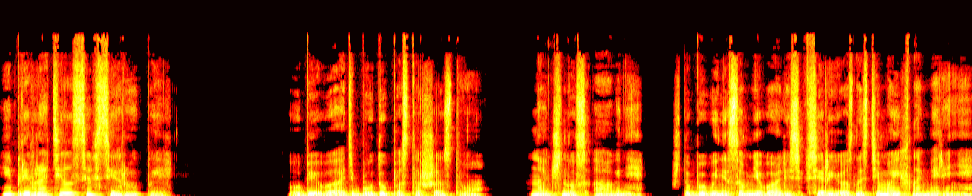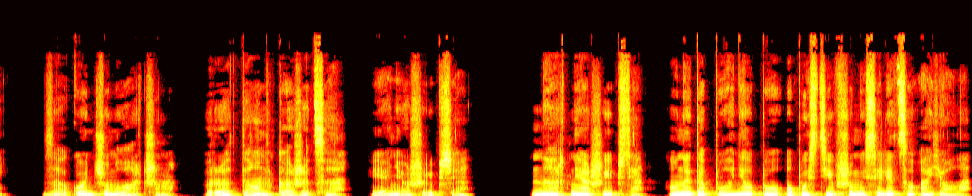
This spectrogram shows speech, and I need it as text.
и превратился в серую пыль. Убивать буду по старшинству. Начну с Агни чтобы вы не сомневались в серьезности моих намерений. Закончу младшим. Ротан, кажется. Я не ошибся. Нарт не ошибся. Он это понял по опустившемуся лицу Айола.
